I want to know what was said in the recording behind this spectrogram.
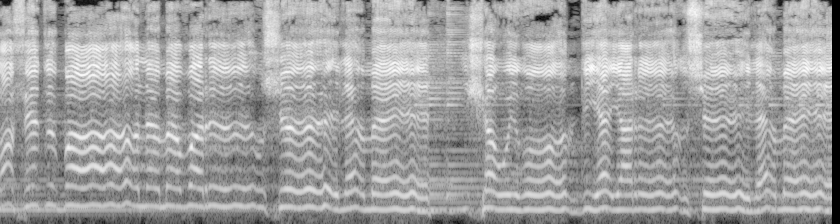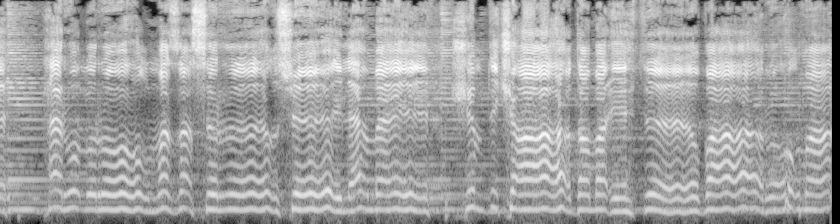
Laf edip aleme varın söyleme İşe uygun diye yarın söyleme. Her olur olmaza sırrın söyleme. Şimdiki adama ihtibar olma.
